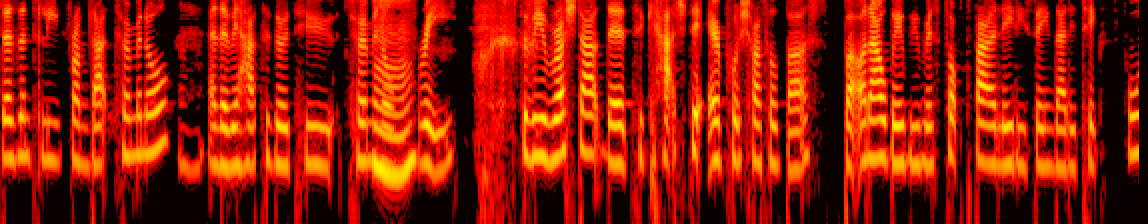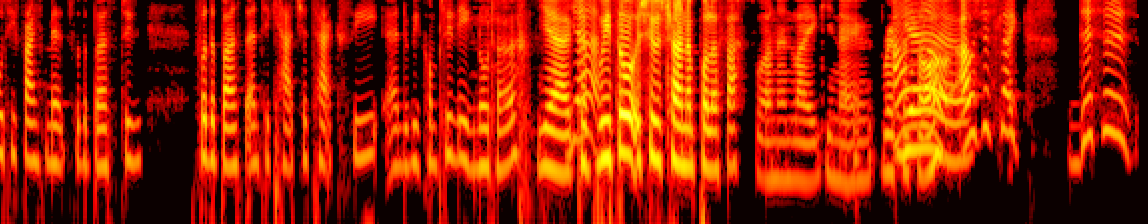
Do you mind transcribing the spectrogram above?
doesn't leave from that terminal Mhm. and then we had to go to terminal Mhm. 3. So we rushed out there to catch the airport shuttle bus, but on our way we were stopped by a lady saying that it takes 45 minutes for the bus to for the bus and to catch a taxi and we completely ignored her. Yeah, because Yeah. we thought she was trying to pull a fast one and like you know rip I, us Yeah. off. I was just like, this is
